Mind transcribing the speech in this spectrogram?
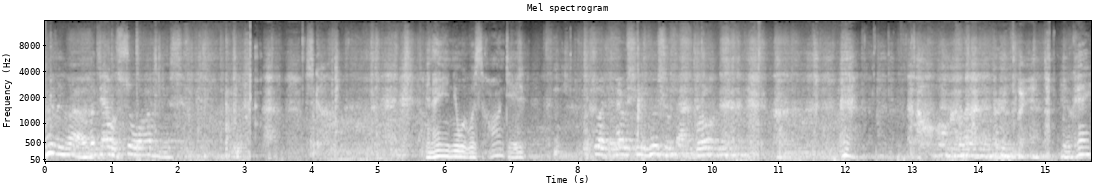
Really loud. Like that was so obvious. Let's go. And I didn't know it was haunted. George, I've never seen you move so fast, bro. You okay?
